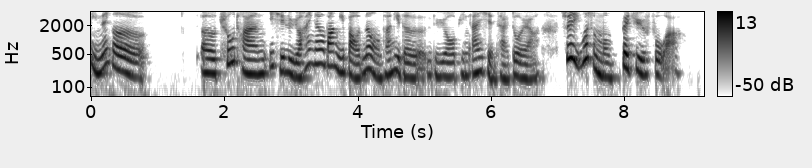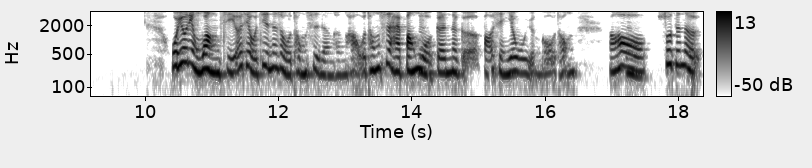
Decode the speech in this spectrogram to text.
你那个呃出团一起旅游，他应该会帮你保那种团体的旅游平安险才对啊。所以为什么被拒付啊？我有点忘记，而且我记得那时候我同事人很好，我同事还帮我跟那个保险业务员沟通。嗯、然后说真的，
